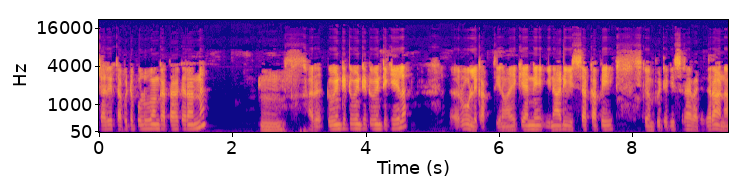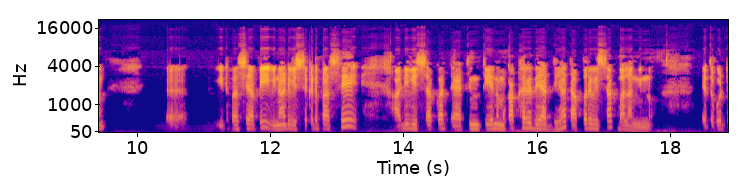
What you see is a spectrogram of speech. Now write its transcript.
චරිත අපිට පුළුවන් කතා කරන්න අර 20 20 20 කියලා රූල් එකක් තියෙනවා. ඒ කියන්නේ විනාඩි 20ක් අපි කම්පියුටර් එක ඉස්සරහා වැඩ කරා නම් ඊට පස්සේ අපි විනාඩි 20කට පස්සේ අඩි 20ක්වත් ඈතින් තියෙන මොකක් හරි දෙයක් දිහා තප්පර 20ක් බලන් ඉන්නවා. එතකොට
